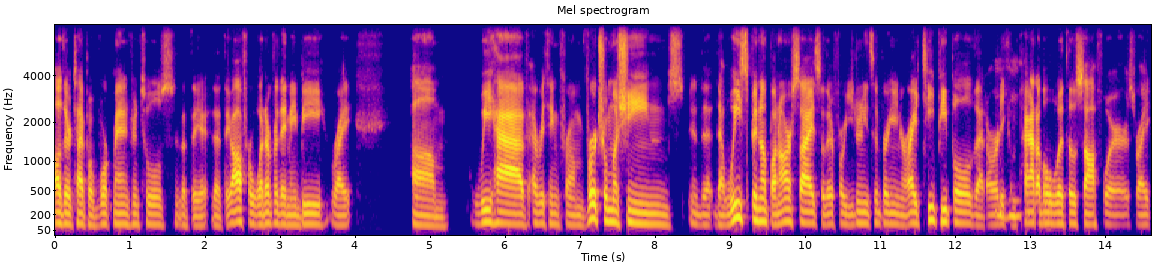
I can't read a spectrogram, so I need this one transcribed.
other type of work management tools that they that they offer, whatever they may be, right? um, we have everything from virtual machines uh, that, that we spin up on our side so therefore you don't need to bring in your it people that are already Mhm. compatible with those softwares right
